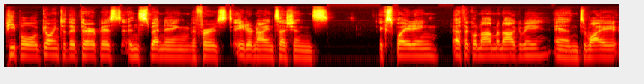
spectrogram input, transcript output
people going to the therapist and spending the first eight or nine sessions explaining ethical non monogamy and why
